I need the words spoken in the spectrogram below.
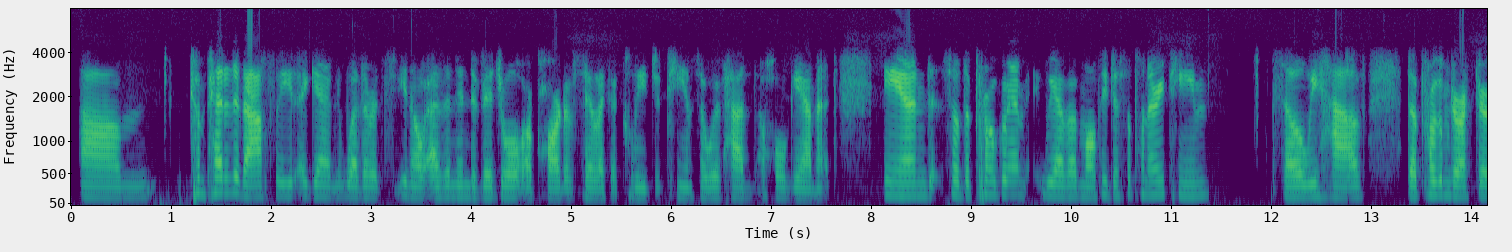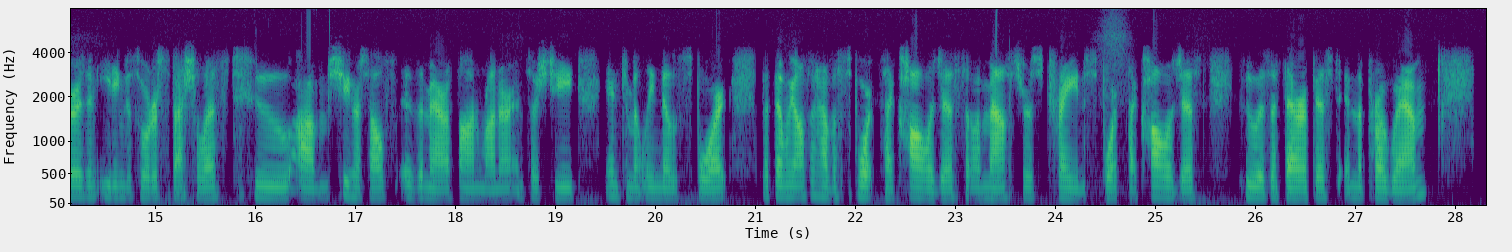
um, competitive athlete again whether it's you know as an individual or part of say like a collegiate team. So we've had a whole gamut. And so the program we have a multidisciplinary team. So we have the program director is an eating disorder specialist who um, she herself is a marathon runner, and so she intimately knows sport. But then we also have a sports psychologist, so a master's trained sports psychologist who is a therapist in the program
